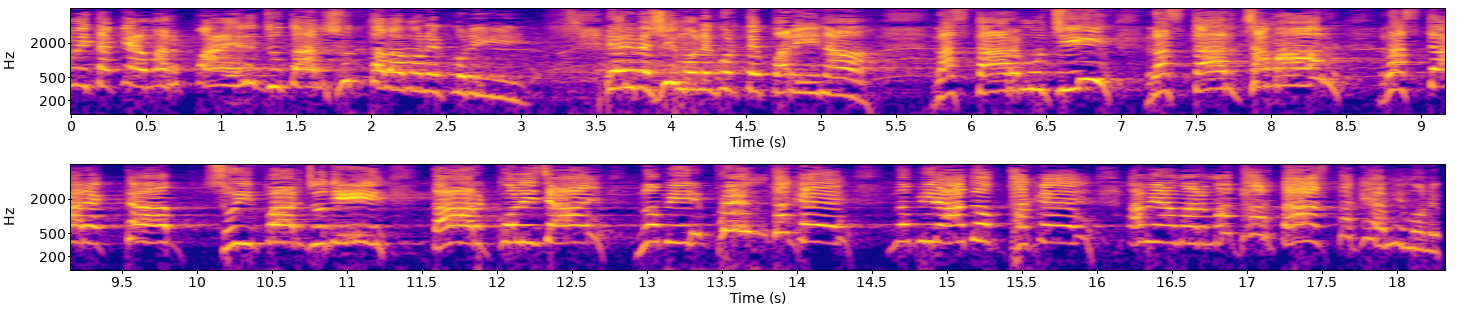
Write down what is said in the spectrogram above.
আমি তাকে আমার পায়ের জুতার সুতলা মনে করি। এর বেশি মনে করতে পারি না। রাস্তার মুচি, রাস্তার চামার, রাস্তার একটা সুইপার যদি তার কলিজায় নবীর প্রেম থাকে, নবীর আদব থাকে, আমি আমার মাথার তাজ থাকে আমি মনে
